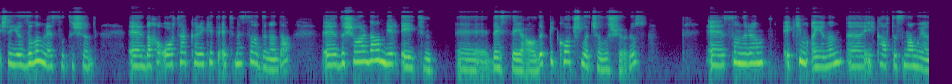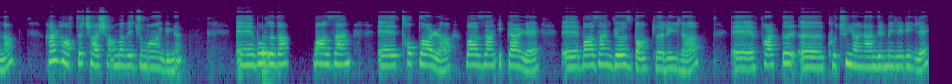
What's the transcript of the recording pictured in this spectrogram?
işte yazılım ve satışın daha ortak hareket etmesi adına da dışarıdan bir eğitim e, desteği aldık. Bir koçla çalışıyoruz. E, sanırım Ekim ayının e, ilk haftasından bu yana her hafta çarşamba ve cuma günü. E, burada da bazen e, toplarla, bazen iplerle, e, bazen göz bantlarıyla, e, farklı e, koçun yönlendirmeleriyle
